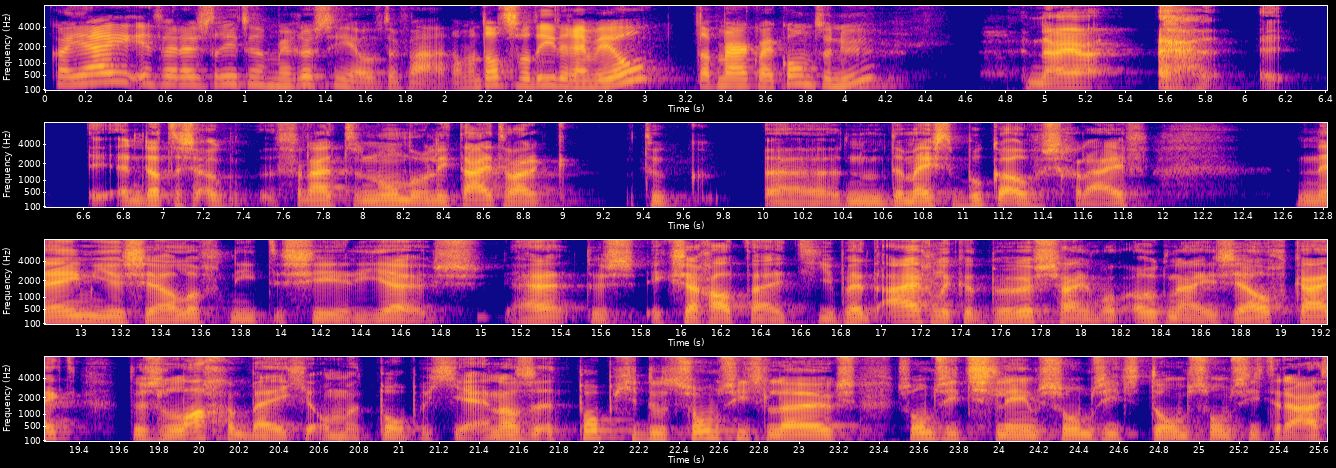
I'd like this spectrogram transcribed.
kan jij in 2023 meer rust in je hoofd ervaren. Want dat is wat iedereen wil. Dat merken wij continu. Nou ja, en dat is ook vanuit de non-dualiteit waar ik natuurlijk eh, de meeste boeken over schrijf. Neem jezelf niet te serieus. Hè? Dus ik zeg altijd, je bent eigenlijk het bewustzijn wat ook naar jezelf kijkt. Dus lach een beetje om het poppetje. En als het poppetje doet soms iets leuks, soms iets slims, soms iets doms, soms iets raars.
